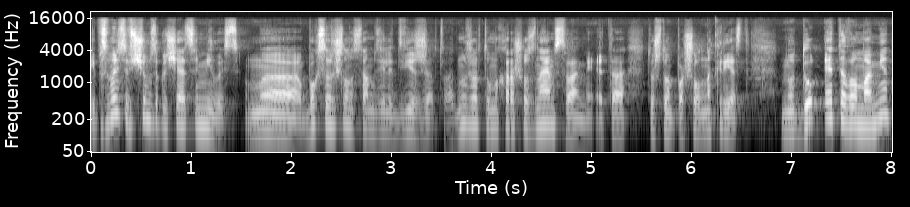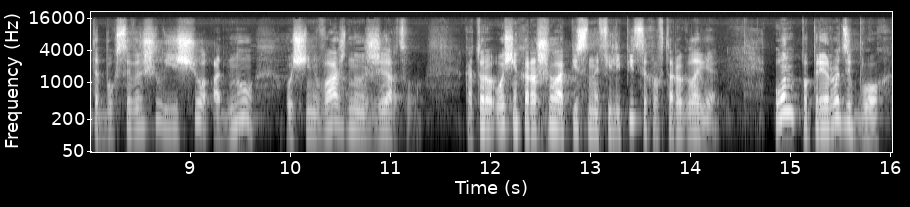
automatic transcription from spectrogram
И посмотрите, в чем заключается милость. Бог совершил на самом деле две жертвы. Одну жертву мы хорошо знаем с вами, это то, что Он пошел на крест. Но до этого момента Бог совершил еще одну очень важную жертву, которая очень хорошо описана в Филиппийцах во второй главе. Он по природе Бог,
